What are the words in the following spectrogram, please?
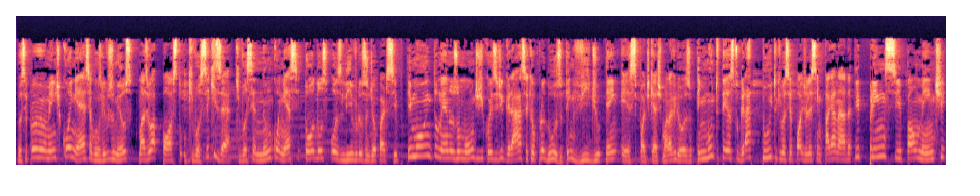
Você provavelmente conhece alguns livros meus, mas eu aposto o que você quiser que você não conhece todos os livros onde eu participo e muito menos um monte de coisa de graça que eu produzo. Tem vídeo, tem esse podcast maravilhoso, tem muito texto gratuito que você pode ler sem pagar nada e principalmente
